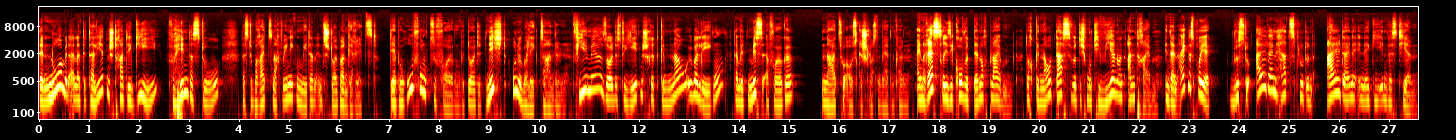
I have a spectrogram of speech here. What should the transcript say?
Denn nur mit einer detaillierten Strategie verhinderst du, dass du bereits nach wenigen Metern ins Stolpern gerätst. Der Berufung zu folgen bedeutet nicht unüberlegt zu handeln. Vielmehr solltest du jeden Schritt genau überlegen, damit Misserfolge nahezu ausgeschlossen werden können. Ein Restrisiko wird dennoch bleiben, doch genau das wird dich motivieren und antreiben. In dein eigenes Projekt wirst du all dein Herzblut und all deine Energie investieren.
